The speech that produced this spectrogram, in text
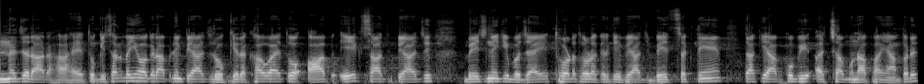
नज़र आ रहा है। तो किसान भाइयों, अगर आपने प्याज रोक के रखा हुआ है तो आप एक साथ प्याज बेचने के बजाय थोड़ा थोड़ा करके प्याज बेच सकते सकते हैं ताकि आपको भी अच्छा मुनाफा यहाँ पर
